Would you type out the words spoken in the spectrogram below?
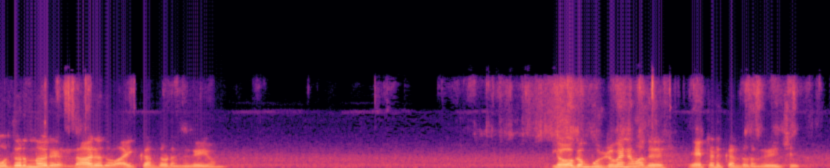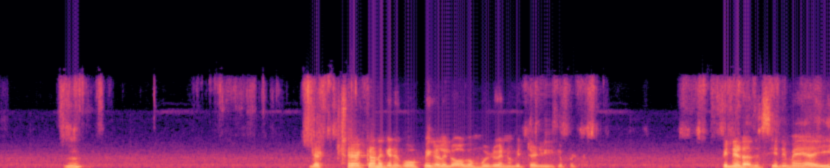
മുതിർന്നവരും എല്ലാവരും അത് വായിക്കാൻ തുടങ്ങുകയും ലോകം മുഴുവനും അത് ഏറ്റെടുക്കാൻ തുടങ്ങുകയും ചെയ്തു? ലക്ഷക്കണക്കിന് കോപ്പികൾ ലോകം മുഴുവനും വിറ്റഴിക്കപ്പെട്ടു. പിന്നീട് അത് സിനിമയായി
